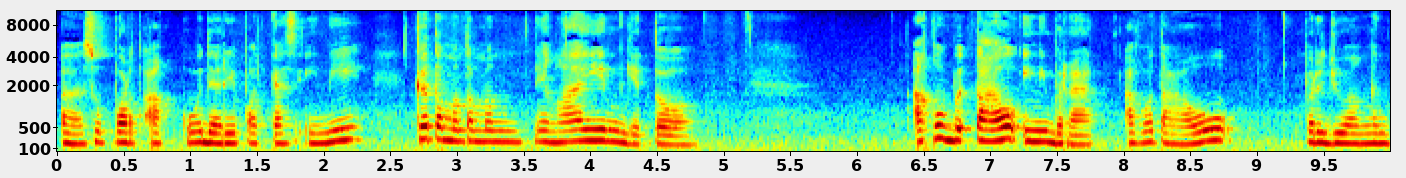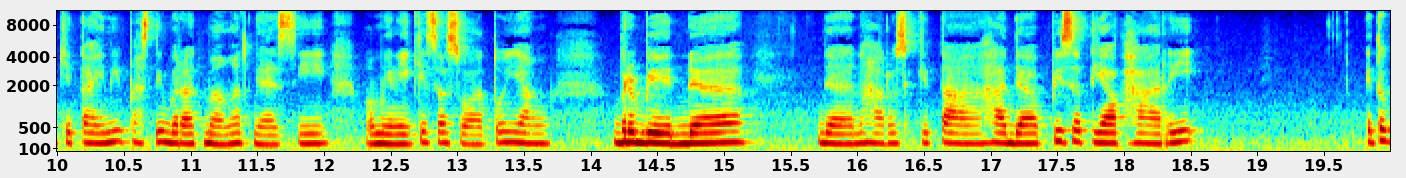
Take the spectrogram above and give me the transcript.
uh, support aku dari podcast ini ke teman-teman yang lain gitu. Aku tahu ini berat. Aku tahu perjuangan kita ini pasti berat banget gak sih? Memiliki sesuatu yang berbeda dan harus kita hadapi setiap hari itu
